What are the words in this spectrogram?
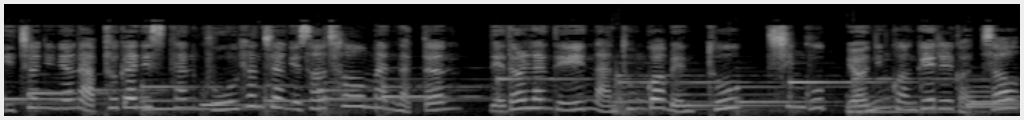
2002년 아프가니스탄 구호 현장에서 처음 만났던 네덜란드인 안톤과 멘토, 친구, 연인 관계를 거쳐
